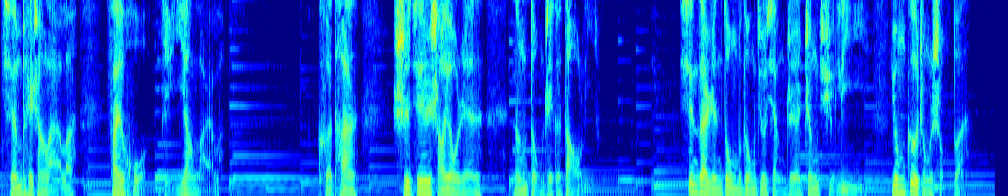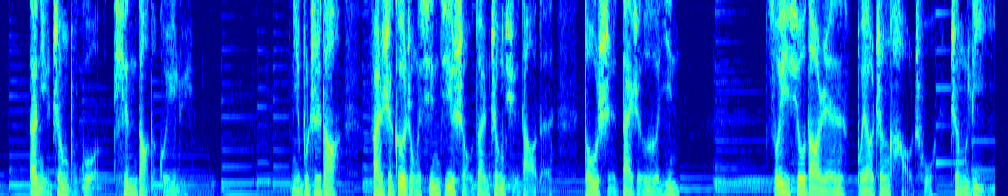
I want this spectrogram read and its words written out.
钱赔偿来了。灾祸也一样来了。可叹，世间少有人能懂这个道理。现在人动不动就想着争取利益，用各种手段，但你争不过天道的规律。你不知道，凡是各种心机手段争取到的，都是带着恶因。所以修道人不要争好处、争利益。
